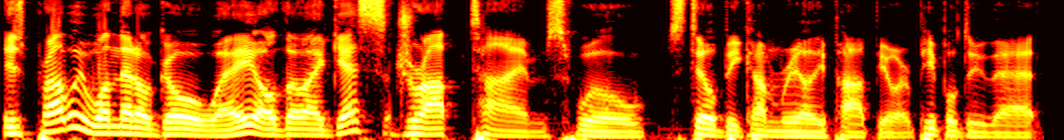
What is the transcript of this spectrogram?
is probably one that'll go away, although I guess drop times will still become really popular. People do that.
